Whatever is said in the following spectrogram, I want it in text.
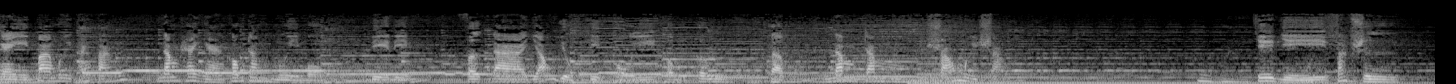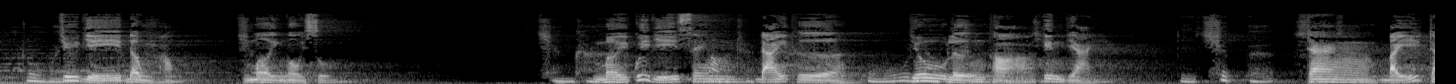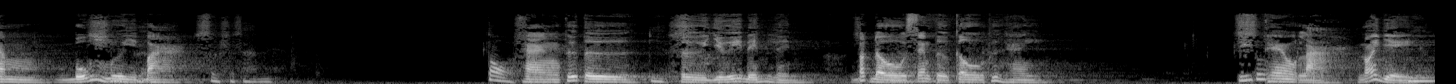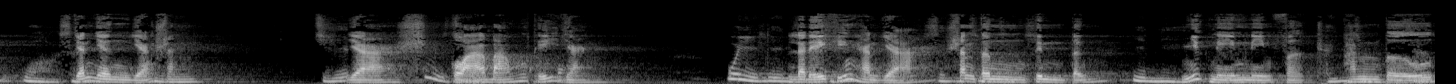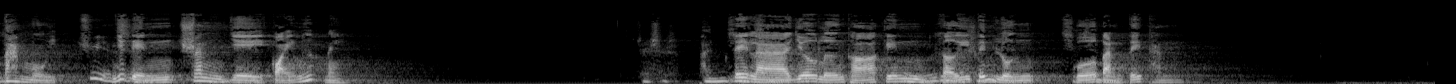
Ngày 30 tháng 8 năm 2011 Địa điểm Phật Đà Giáo dục Hiệp hội Hồng Kông, Tập 566 Chư vị Pháp Sư, Chư vị đồng học, Mời ngồi xuống. Mời quý vị xem Đại Thừa Vô Lượng Thọ Kim Giải. Trang 743 Hàng thứ tư Từ dưới đếm lên. Bắt đầu xem từ câu thứ hai. Tiếp theo là nói về Chánh nhân giảng sanh Và quả báo thế gian. Là để khiến hành giả Sanh tâm tinh tấn. Nhất niệm niệm Phật Thành tựu tam muội, Nhất định sanh về cõi nước này. Đây là vô lượng thọ kinh khởi tín luận của Bành Tế Thanh.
